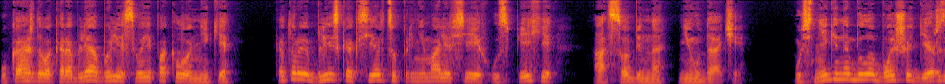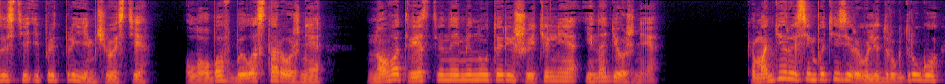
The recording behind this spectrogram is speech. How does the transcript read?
У каждого корабля были свои поклонники – которые близко к сердцу принимали все их успехи, а особенно неудачи. У Снегина было больше дерзости и предприимчивости, Лобов был осторожнее, но в ответственные минуты решительнее и надежнее. Командиры симпатизировали друг другу,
